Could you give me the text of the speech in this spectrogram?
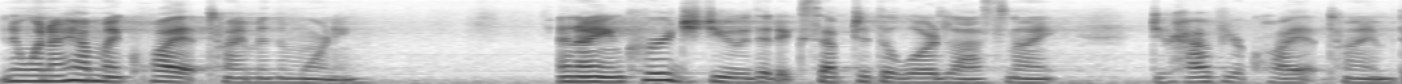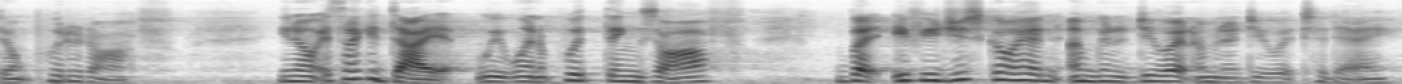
You know, when I have my quiet time in the morning, and I encouraged you that accepted the Lord last night, to have your quiet time. Don't put it off. You know, it's like a diet. We want to put things off, but if you just go ahead and I'm going to do it, I'm going to do it today.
